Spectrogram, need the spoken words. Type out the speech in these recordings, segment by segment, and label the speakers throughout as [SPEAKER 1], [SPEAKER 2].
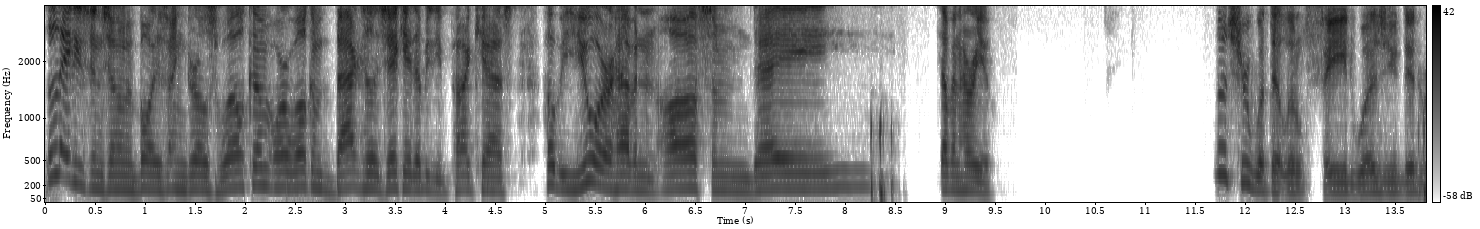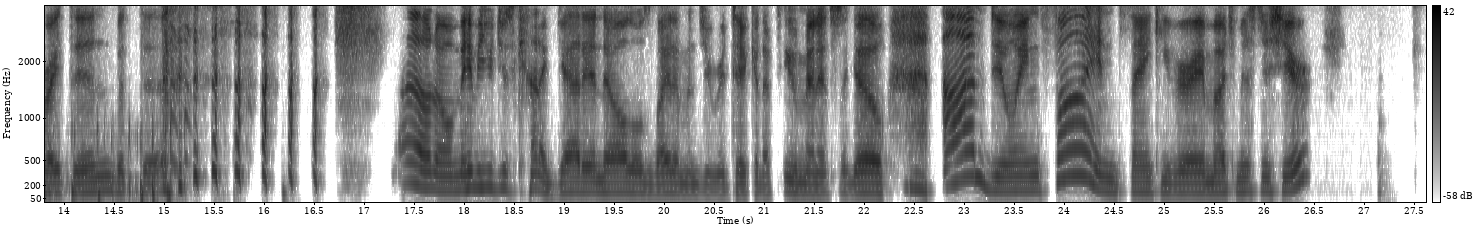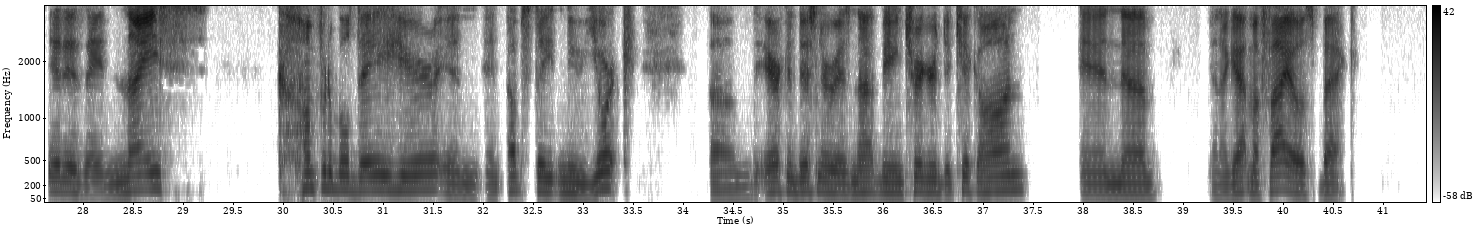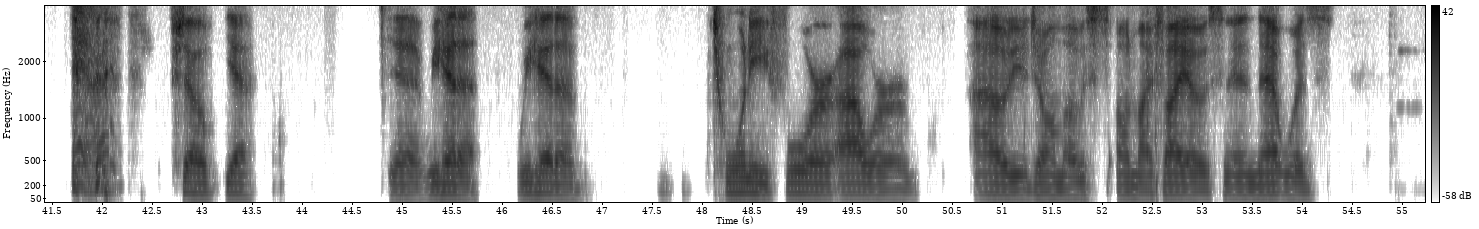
[SPEAKER 1] Ladies and gentlemen, boys and girls, welcome or welcome back to the JKWD podcast. Hope you are having an awesome day. Kevin, how are you?
[SPEAKER 2] Not sure what that little fade was you did right then, but uh, I don't know. Maybe you just kind of got into all those vitamins you were taking a few minutes ago. I'm doing fine. Thank you very much, Mr. Shear. It is a nice, comfortable day here in, in upstate New York. Um, the air conditioner is not being triggered to kick on, and uh, and I got my FiOS back.
[SPEAKER 1] Yeah.
[SPEAKER 2] so yeah, yeah, we had a we had a 24 hour outage almost on my FiOS, and that was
